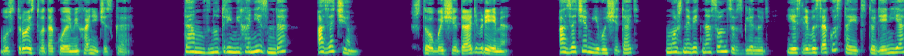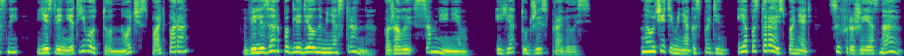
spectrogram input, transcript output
Устройство такое механическое». «Там внутри механизм, да? А зачем?» «Чтобы считать время». «А зачем его считать? Можно ведь на солнце взглянуть. Если высоко стоит, то день ясный. Если нет его, то ночь, спать пора. Велизар поглядел на меня странно, пожалуй, с сомнением, и я тут же исправилась. «Научите меня, господин, я постараюсь понять, цифры же я знаю».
